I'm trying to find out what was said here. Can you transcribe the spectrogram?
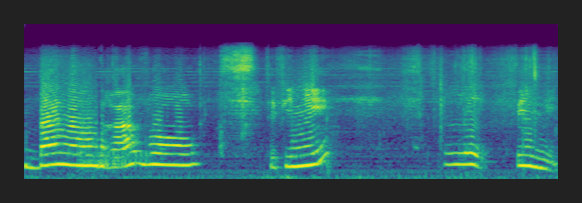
ballon. Bravo. C'est fini? Fini.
